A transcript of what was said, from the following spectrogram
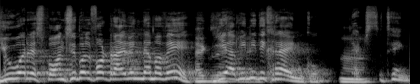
You are responsible for driving them away ये अभी नहीं दिख रहा है इनको। दैट्स द थिंग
